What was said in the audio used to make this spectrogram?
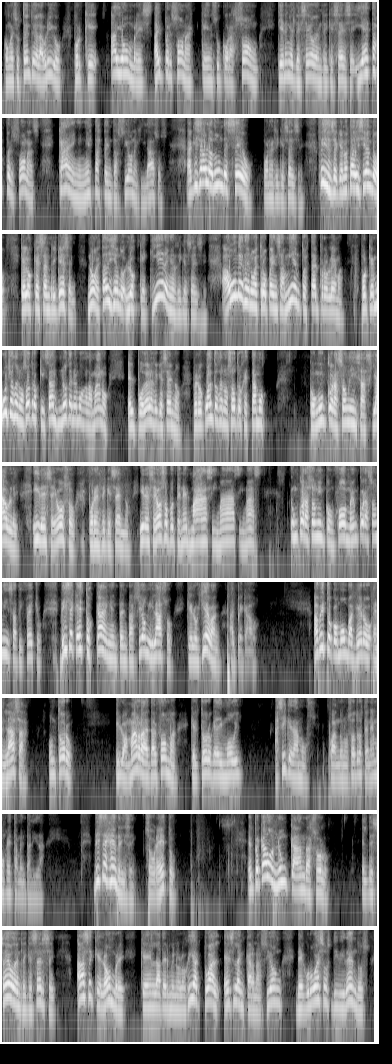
con el sustento y el abrigo porque hay hombres, hay personas que en su corazón tienen el deseo de enriquecerse y estas personas caen en estas tentaciones y lazos. Aquí se habla de un deseo por enriquecerse. Fíjense que no está diciendo que los que se enriquecen, no, está diciendo los que quieren enriquecerse. Aún desde nuestro pensamiento está el problema, porque muchos de nosotros quizás no tenemos a la mano el poder enriquecernos, pero ¿cuántos de nosotros estamos con un corazón insaciable y deseoso por enriquecernos y deseoso por tener más y más y más? Un corazón inconforme, un corazón insatisfecho. Dice que estos caen en tentación y lazo que los llevan al pecado. ¿Has visto cómo un vaquero enlaza un toro y lo amarra de tal forma que el toro queda inmóvil? Así quedamos cuando nosotros tenemos esta mentalidad. Dice Hendrickson sobre esto. El pecado nunca anda solo. El deseo de enriquecerse hace que el hombre que en la terminología actual es la encarnación de gruesos dividendos,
